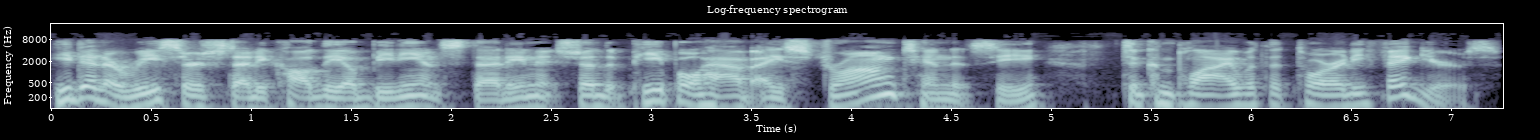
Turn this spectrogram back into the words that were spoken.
he did a research study called the obedience study and it showed that people have a strong tendency to comply with authority figures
